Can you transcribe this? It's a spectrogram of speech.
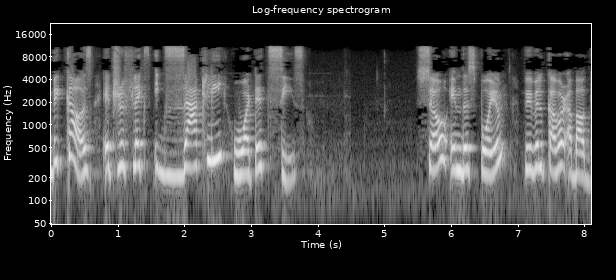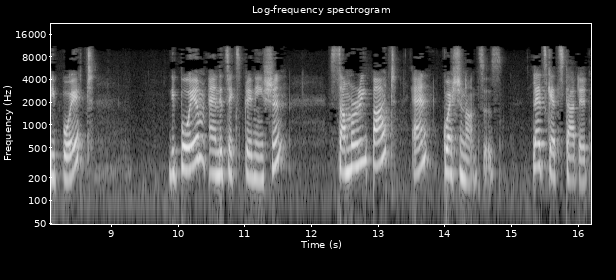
because it reflects exactly what it sees. So, in this poem, we will cover about the poet, the poem and its explanation, summary part, and question answers. Let's get started.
